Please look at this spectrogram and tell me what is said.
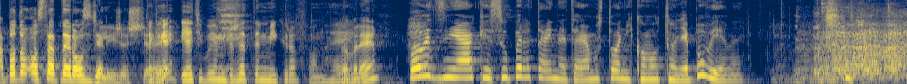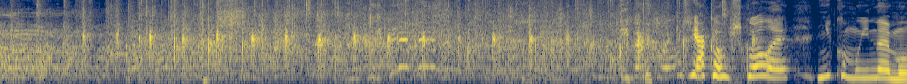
A potom ostatné rozdelíš ešte, Tak ja, ja ti budem držať ten mikrofón, hej. Dobre. Povedz nejaké super tajné tajomstvo, nikomu to nepovieme. žiakom v škole, nikomu inému.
